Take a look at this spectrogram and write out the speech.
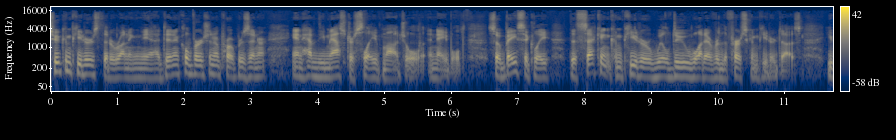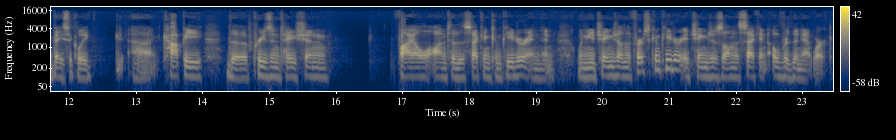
two computers that are running the identical version of ProPresenter and have the master slave module enabled. So basically, the second computer will do whatever the first computer does. You basically uh, copy the presentation file onto the second computer and then when you change on the first computer it changes on the second over the network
